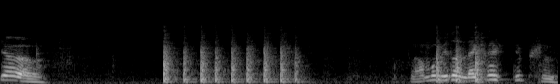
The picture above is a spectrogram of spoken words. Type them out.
So. Dann haben wir wieder leckeres Stückchen.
